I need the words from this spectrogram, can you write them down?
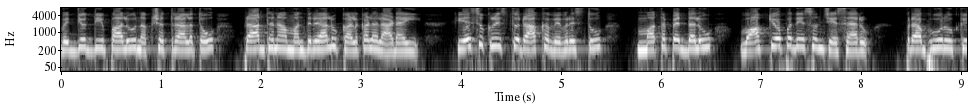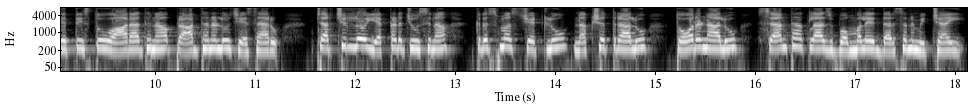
విద్యుత్ దీపాలు నక్షత్రాలతో ప్రార్థనా మందిరాలు కళకళలాడాయి. యేసుక్రీస్తు రాక వివరిస్తూ మత పెద్దలు వాక్యోపదేశం చేశారు. ప్రభువును కీర్తిస్తూ ఆరాధన ప్రార్థనలు చేశారు. చర్చిల్లో ఎక్కడ చూసినా క్రిస్మస్ చెట్లు నక్షత్రాలు తోరణాలు శాంతాక్లాజ్ బొమ్మలే దర్శనమిచ్చాయి.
